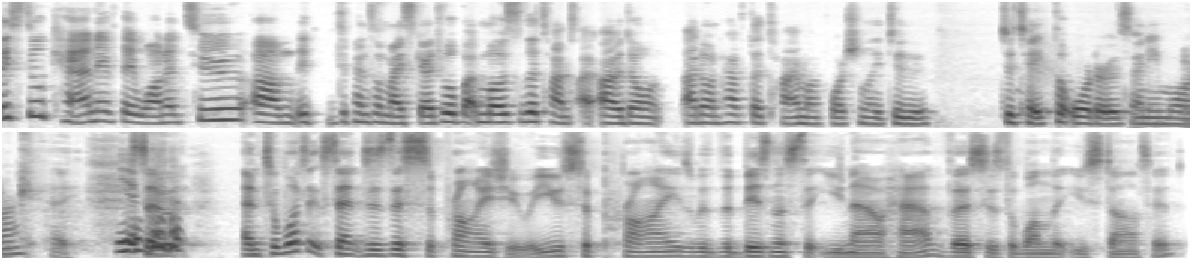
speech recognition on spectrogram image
they still can if they wanted to. Um, it depends on my schedule, but most of the times I, I don't I don't have the time unfortunately to to take the orders anymore. Okay. Yeah. So and to what extent does this surprise you? Are you surprised with the business that you now have versus the one that you started?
